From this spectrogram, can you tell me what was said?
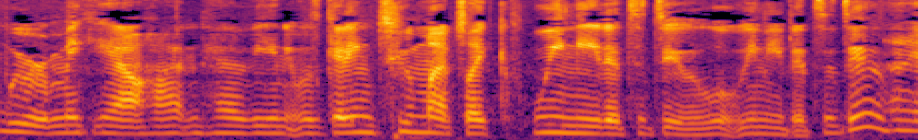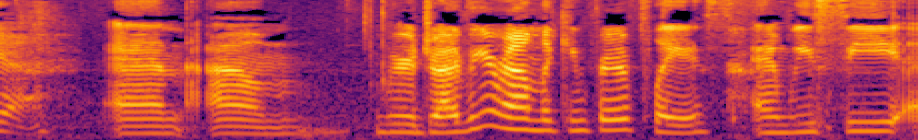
we were making out hot and heavy, and it was getting too much. Like we needed to do what we needed to do. Yeah. And um, we were driving around looking for a place, and we see a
